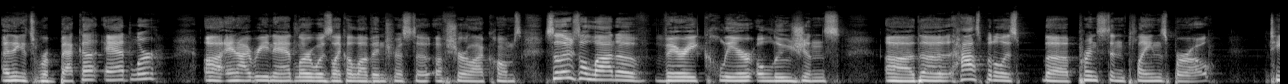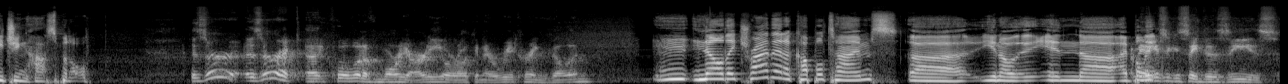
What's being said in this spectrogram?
I think it's Rebecca Adler. Uh, and Irene Adler was like a love interest of, of Sherlock Holmes. So there's a lot of very clear allusions. Uh, the hospital is the Princeton Plainsboro Teaching Hospital. Is there is there a, a equivalent of Moriarty or like a recurring villain? No, they try that a couple times. Uh, you know, in uh, I I mean, I believe guess you can say disease.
